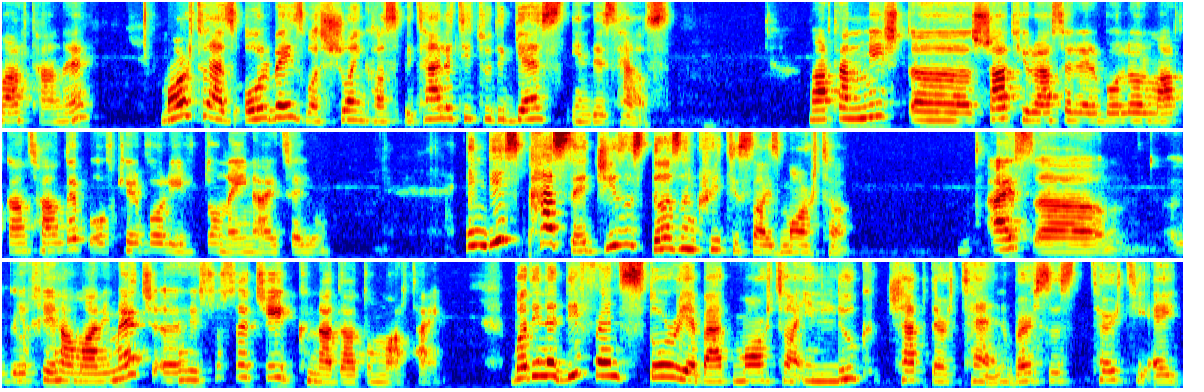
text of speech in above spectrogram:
Մարթան է։ Martha, as always, was showing hospitality to the guests in this house. Մարթան միշտ շատ հյուրասեր էր բոլոր մարդկանց հանդեպ, ովքեր որ իր տուն էին այցելում։ In this passage, Jesus doesn't criticize Martha. Այս գլխի համարի մեջ Հիսուսը չի քննադատում Մարթային։ But in a different story about Martha in Luke chapter 10, verses 38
